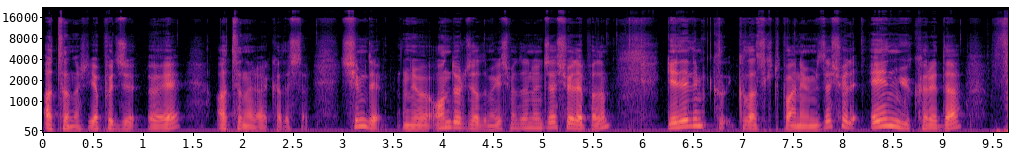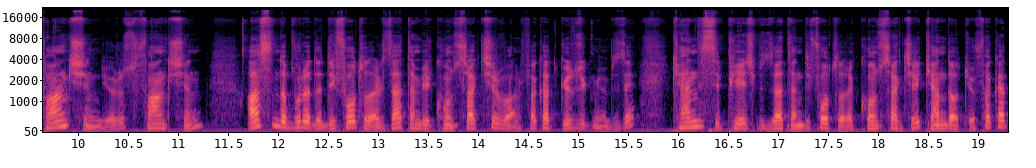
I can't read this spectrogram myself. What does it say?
atanır. Yapıcı öğe atanır arkadaşlar. Şimdi e, 14. adıma geçmeden önce şöyle yapalım. Gelelim class kütüphanemize. Şöyle en yukarıda function diyoruz. Function. Aslında burada default olarak zaten bir constructor var fakat gözükmüyor bize. Kendisi PHP zaten default olarak constructor'ı kendi atıyor fakat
